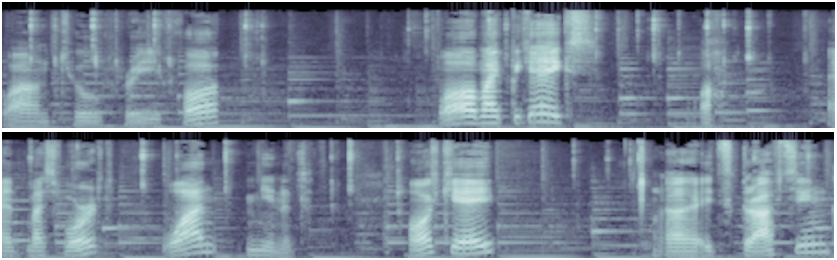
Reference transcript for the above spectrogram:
One, two, three, four. Oh, my pickaxe! And my sword. One minute. Okay. Uh, it's crafting.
